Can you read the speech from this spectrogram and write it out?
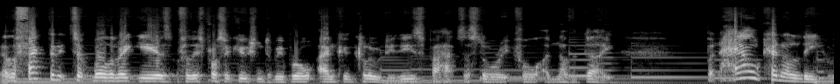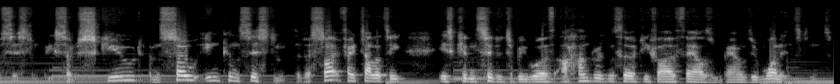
Now, the fact that it took more than eight years for this prosecution to be brought and concluded is perhaps a story for another day. But how can a legal system be so skewed and so inconsistent that a site fatality is considered to be worth £135,000 in one instance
